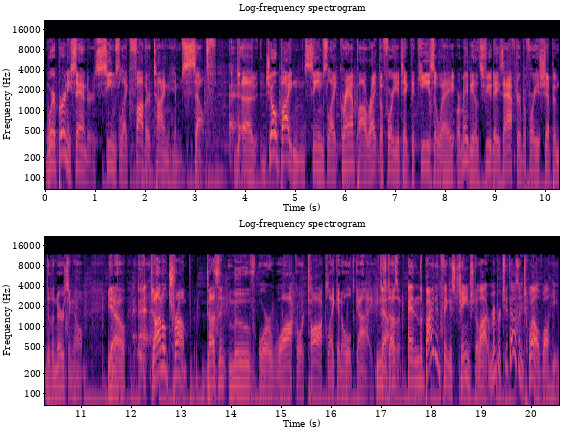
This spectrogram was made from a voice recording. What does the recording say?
Where Bernie Sanders seems like Father Time himself. Uh, Joe Biden seems like Grandpa right before you take the keys away, or maybe it's a few days after before you ship him to the nursing home. You Yeah. know, Donald Trump doesn't move or walk or talk like an old guy. He just doesn't. And the Biden thing has changed a lot. Remember 2012, while he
